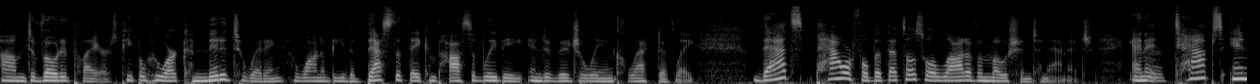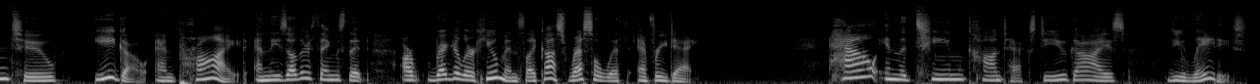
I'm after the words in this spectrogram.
um, devoted players, people who are committed to winning, who want to be the best that they can possibly be individually and collectively. That's powerful, but that's also a lot of emotion to manage. And mm-hmm. it taps into ego and pride and these other things that our regular humans like us wrestle with every day. How, in the team context, do you guys you ladies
